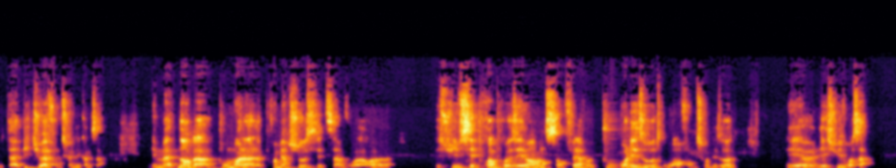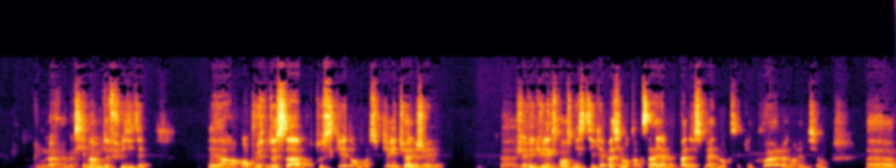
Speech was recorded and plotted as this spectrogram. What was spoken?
est habitué à fonctionner comme ça. Et maintenant, bah, pour moi, la, première chose, c'est de savoir euh, suivre ses propres élans sans faire pour les autres ou en fonction des autres et, euh, suivre ça. un maximum de fluidité. Et euh, en plus de ça, pour tout ce qui est d'ordre spirituel, j'ai vécu une expérience mystique il n'y a pas si longtemps que ça, il n'y a même pas deux semaines, donc c'est une poil dans l'émission euh,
